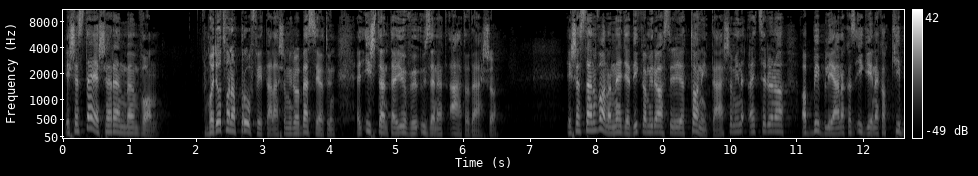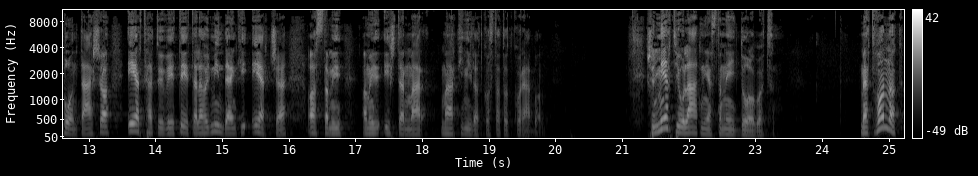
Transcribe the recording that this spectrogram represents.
És ez teljesen rendben van. Vagy ott van a profétálás, amiről beszéltünk, egy Istentől jövő üzenet átadása. És aztán van a negyedik, amire azt írja, hogy a tanítás, ami egyszerűen a, a Bibliának, az igének a kibontása, érthetővé tétele, hogy mindenki értse azt, ami, ami Isten már, már kinyilatkoztatott korábban. És hogy miért jó látni ezt a négy dolgot? Mert vannak,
